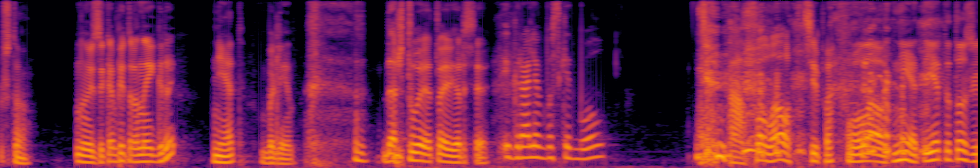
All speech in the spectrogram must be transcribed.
Что? Ну, из-за компьютерной игры? Нет. Блин. Даже твоя, твоя версия. Играли в баскетбол. А, Fallout, типа. Fallout. Нет, и это тоже,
